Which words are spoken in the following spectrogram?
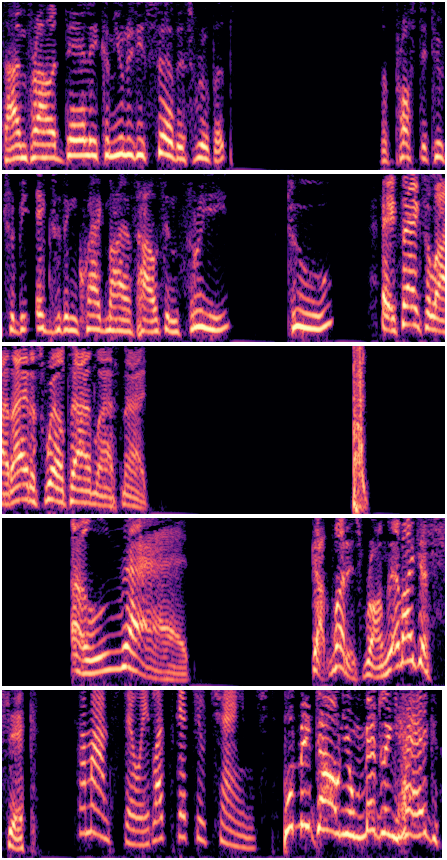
Time for our daily community service, Rupert. The prostitute should be exiting Quagmire's house in three, two... Hey, thanks a lot. I had a swell time last night. All right. God, what is wrong? Am I just sick? Come on, Stewie, let's get you changed. Put me down, you meddling hag!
